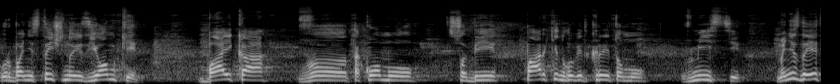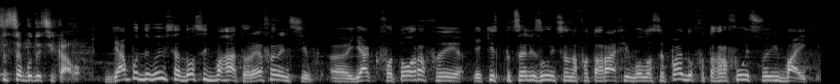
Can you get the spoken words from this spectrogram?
урбаністичної зйомки байка в такому собі паркінгу відкритому в місті. Мені здається, це буде цікаво. Я подивився досить багато референсів, е, як фотографи, які спеціалізуються на фотографії велосипеду, фотографують свої байки.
